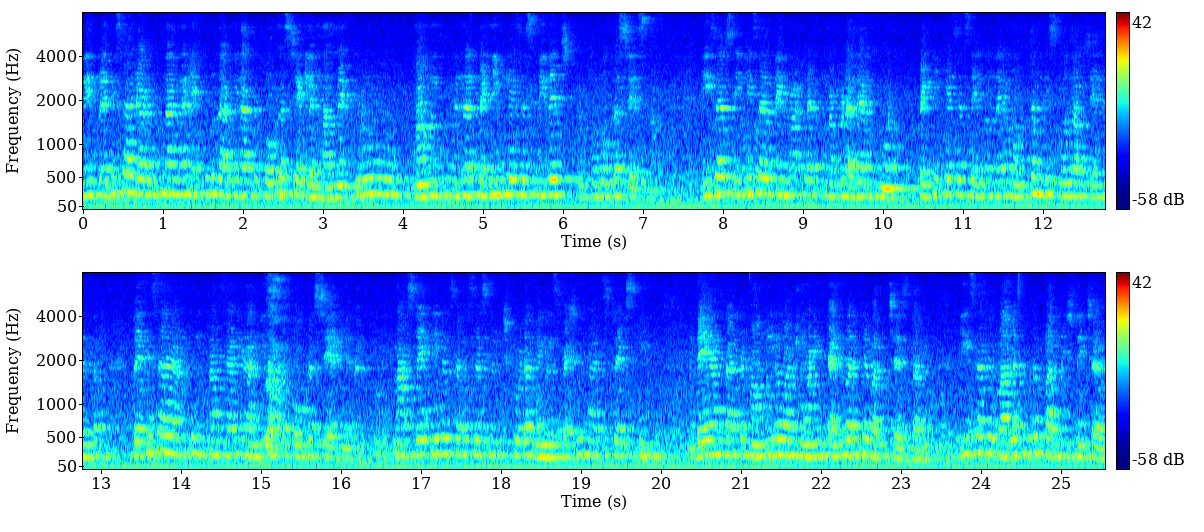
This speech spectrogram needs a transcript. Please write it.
నేను ప్రతిసారి అడుగుతున్నాను కానీ ఎప్పుడు దాని మీద అంత ఫోకస్ చేయట్లేదు. మనం ఎప్పుడు మామూలు క్రిమినల్ పెండింగ్ కేసెస్ మీదే ఫోకస్ చేస్తున్నాం. ఈసారి సిపి సార్ నేను మాట్లాడుతున్నప్పుడు అదే అనుకున్నాను. పెట్టి కేసెస్ ఎన్ని ఉన్నాయో మొత్తం డిస్పోజ్ ఆఫ్ చేసేద్దాం. ప్రతిసారి అనుకుంటున్నాం కానీ దాని మీద అంత ఫోకస్ చేయట్లేదు. మా స్టేట్ లీగల్ సర్వీసెస్ నుంచి కూడా వీళ్ళు స్పెషల్ మ్యాజిస్ట్రేట్స్కి డే అంతా అంటే మామూలుగా వాళ్ళు మార్నింగ్ టెన్ వరకే వర్క్ చేస్తారు. ఈసారి వాళ్ళకి కూడా పర్మిషన్ ఇచ్చారు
